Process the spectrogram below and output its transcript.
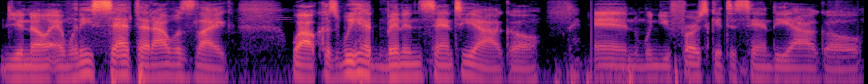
You know, and when he said that, I was like, wow, because we had been in Santiago, and when you first get to Santiago,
